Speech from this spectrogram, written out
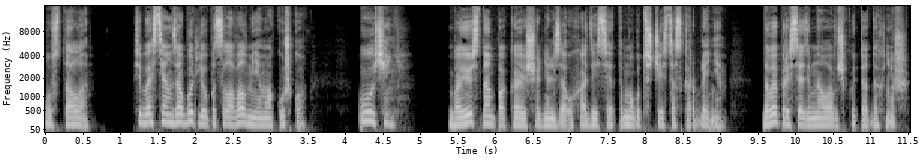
«Устала?» Себастьян заботливо поцеловал меня в макушку. «Очень». «Боюсь, нам пока еще нельзя уходить. Это могут счесть оскорблением. Давай присядем на лавочку, и ты отдохнешь».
